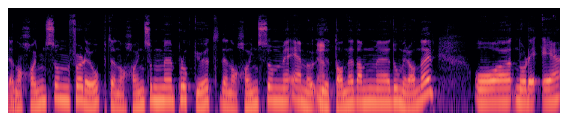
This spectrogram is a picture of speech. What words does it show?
Det er nå han som følger opp, det er nå han som eh, plukker ut, det er nå han som er med å utdanne de eh, dommerne der. Og når det er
